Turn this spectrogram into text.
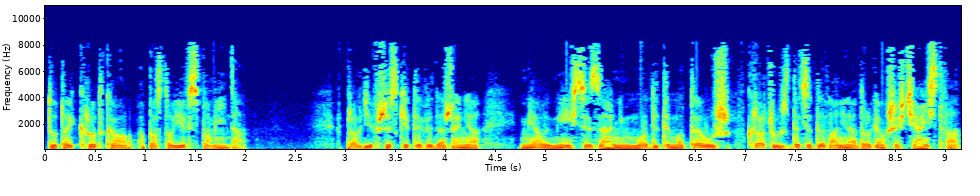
Tutaj krótko apostoł je wspomina. Wprawdzie wszystkie te wydarzenia miały miejsce zanim młody Tymoteusz wkroczył zdecydowanie na drogę chrześcijaństwa,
